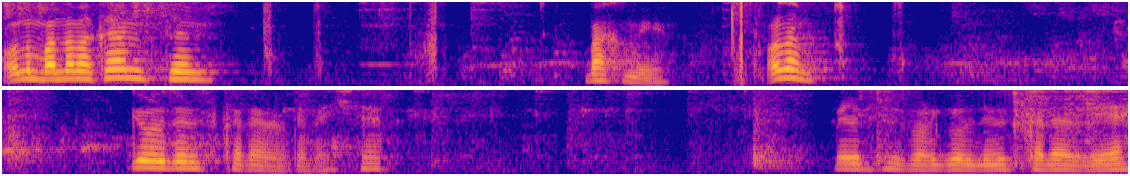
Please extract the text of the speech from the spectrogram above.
Oğlum bana bakar mısın? Bakmıyor. Oğlum. Gördüğünüz kadar arkadaşlar. Böyle ses var gördüğünüz kadar diye.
